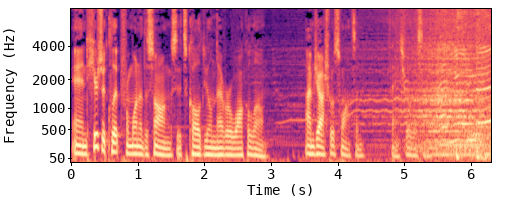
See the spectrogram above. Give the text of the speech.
And here's a clip from one of the songs. It's called You'll Never Walk Alone. I'm Joshua Swanson. Thanks for listening.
